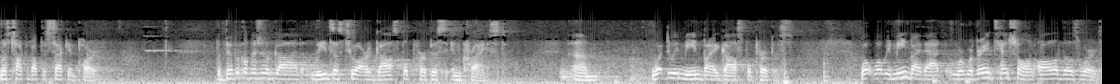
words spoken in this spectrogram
let's talk about the second part. The biblical vision of God leads us to our gospel purpose in Christ. Um, what do we mean by a gospel purpose? What, what we mean by that, we're, we're very intentional on all of those words.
